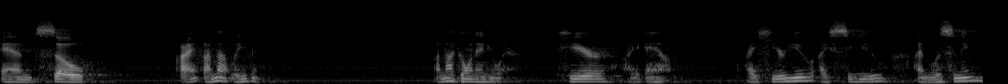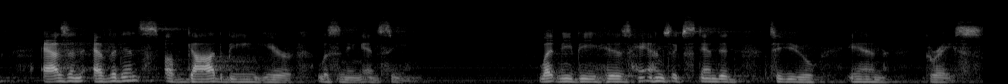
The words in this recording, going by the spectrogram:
and so I, I'm not leaving. I'm not going anywhere. Here I am. I hear you, I see you, I'm listening as an evidence of God being here, listening and seeing. Let me be his hands extended to you in grace,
